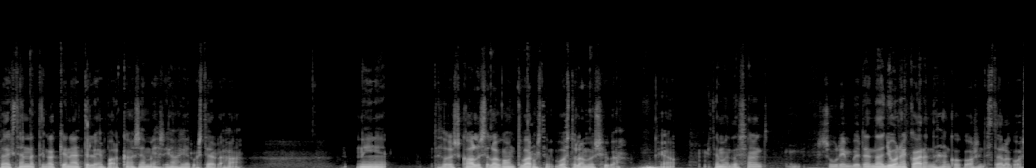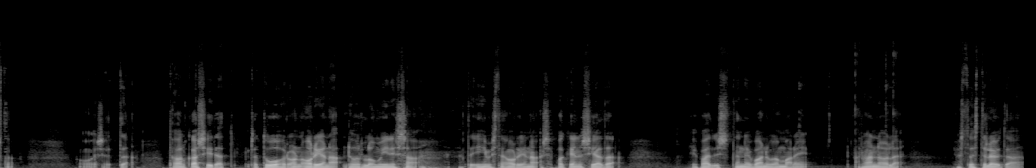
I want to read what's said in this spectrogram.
pelkästään näiden kaikkien näyttelijöiden palkkaamiseen mies ihan hirveästi rahaa. Niin se olisi kallis elokuva, mutta varmasti voisi olla myös hyvä. Ja miten mä tässä nyt suurin piirtein tämän juonekaaren tähän kokousin tästä elokuvasta olisi, että tämä alkaa siitä, että Tuor on orjana Dorlominissa, että ihmisten orjana, se pakeni sieltä ja päätyisi tänne Vanuamarin rannoille, josta sitten löytää,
